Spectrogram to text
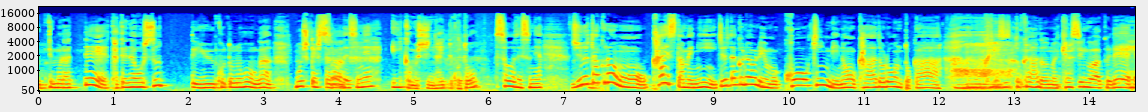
売ってもらって立て直すってっていうことの方が、もしかしたら、そうですね。いいかもしれないってこと？そうですね。住宅ローンを返すために、住宅ローンよりも高金利のカードローンとか、あ。の、クレジットカードのキャッシング枠で、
